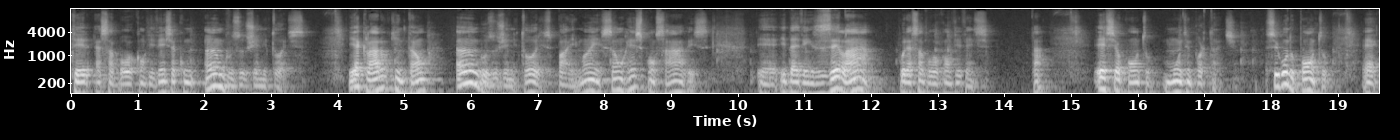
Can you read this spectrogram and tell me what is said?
ter essa boa convivência com ambos os genitores. E é claro que então ambos os genitores, pai e mãe, são responsáveis é, e devem zelar por essa boa convivência. Tá? Esse é o ponto muito importante. Segundo ponto é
